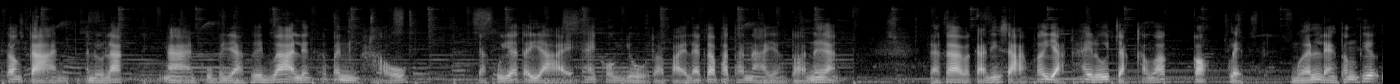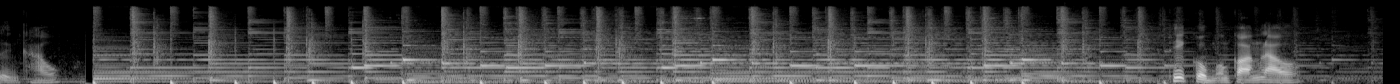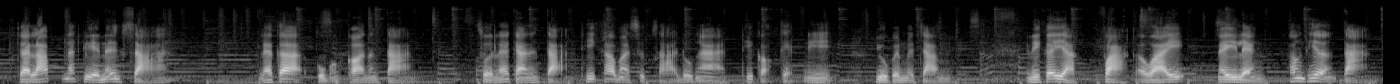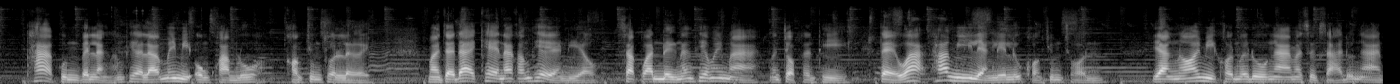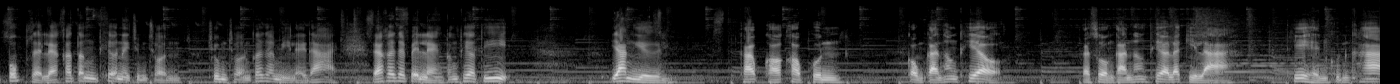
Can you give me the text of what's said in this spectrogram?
ต้องการอนุรักษ์งานภูมิปัญญาพื้นบ้านเรื่องเครื่องปั้นดินเผาจากคุยตายายให้คงอยู่ต่อไป แล้วก็พัฒนาอย่างต่อเนื่อง แล้วก็ประการที่ 3 ก็อยากให้รู้จักคำว่าเกาะเกร็ดเหมือนแหล่งท่องเที่ยวอื่นเขา ที่กลุ่มองค์กรของเรา จะรับนักเรียนนักศึกษา และก็กลุ่มองค์กรต่างๆ ส่วนราชการต่างๆ ที่เข้ามาศึกษาดูงานที่เกาะเกร็ดนี้อยู่เป็นประจำอันนี้ก็อยากฝากเอาไว้ในแหล่งท่องเที่ยวต่างๆ ถ้าคุณเป็นแหล่งท่องเที่ยวแล้วไม่มีองค์ความรู้ของชุมชนเลย มันจะได้แค่นักท่องเที่ยวอย่างเดียว สักวันหนึ่งนักท่องเที่ยวไม่มา มันจบทันที แต่ว่าถ้ามีแหล่งเรียนรู้ของชุมชน อย่างน้อยมีคนมาดูงานมาศึกษาดูงานปุ๊บเสร็จแล้วเขาต้องเที่ยวในชุมชน ชุมชนก็จะมีรายได้ แล้วก็จะเป็นแหล่งท่องเที่ยวที่ยั่งยืนครับขอขอบคุณกรมการท่องเที่ยว กระทรวงการท่องเที่ยวและกีฬาที่เห็นคุณค่า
